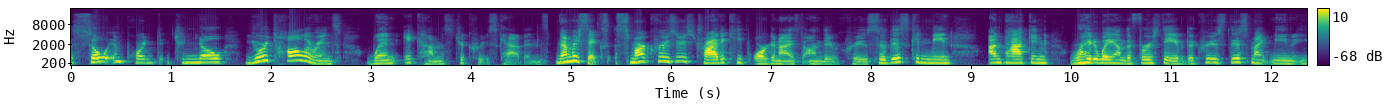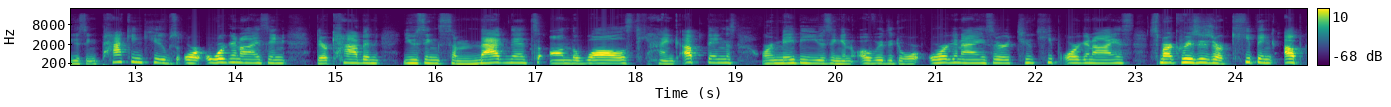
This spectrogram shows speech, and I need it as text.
so important to know your tolerance when it comes to cruise cabins. Number six, smart cruisers try to keep organized on their cruise. So this can mean unpacking right away on the first day of the cruise. This might mean using packing cubes or organizing their cabin using some magnets on the walls to hang up things, or maybe using an over the door organizer to keep organized. Smart cruisers are keeping up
